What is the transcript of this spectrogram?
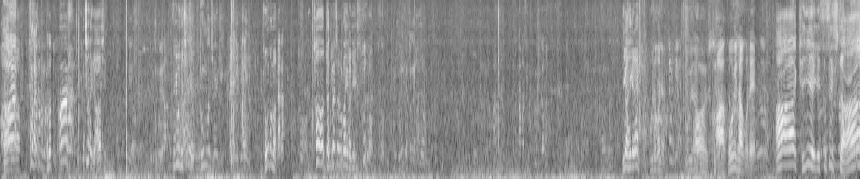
아. 좋은 쳐야지. 아니, 좋은 것만. 쳐, 야, 빨리 빨리 가라니. 네가 해결해. 아 거기서 그래 아, 괜히 얘기했어, 진짜. 아하,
